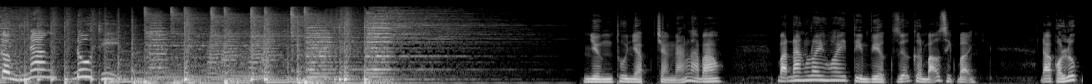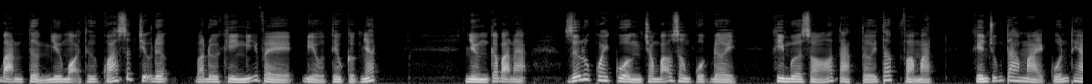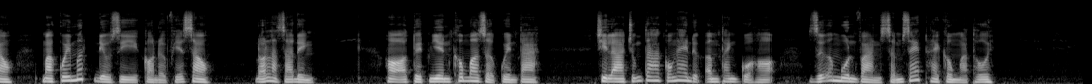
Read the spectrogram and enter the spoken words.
Cẩm nang đô thị Nhưng thu nhập chẳng đáng là bao. Bạn đang loay hoay tìm việc giữa cơn bão dịch bệnh. Đã có lúc bạn tưởng như mọi thứ quá sức chịu đựng và đôi khi nghĩ về điều tiêu cực nhất. Nhưng các bạn ạ, giữa lúc quay cuồng trong bão rông cuộc đời, khi mưa gió tạt tới tấp vào mặt, khiến chúng ta mải cuốn theo mà quên mất điều gì còn ở phía sau. Đó là gia đình. Họ tuyệt nhiên không bao giờ quên ta. Chỉ là chúng ta có nghe được âm thanh của họ giữa muôn vàn sấm sét hay không mà thôi.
